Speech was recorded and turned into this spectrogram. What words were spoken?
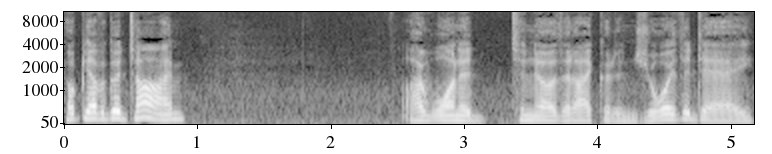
Hope you have a good time. I wanted to know that I could enjoy the day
